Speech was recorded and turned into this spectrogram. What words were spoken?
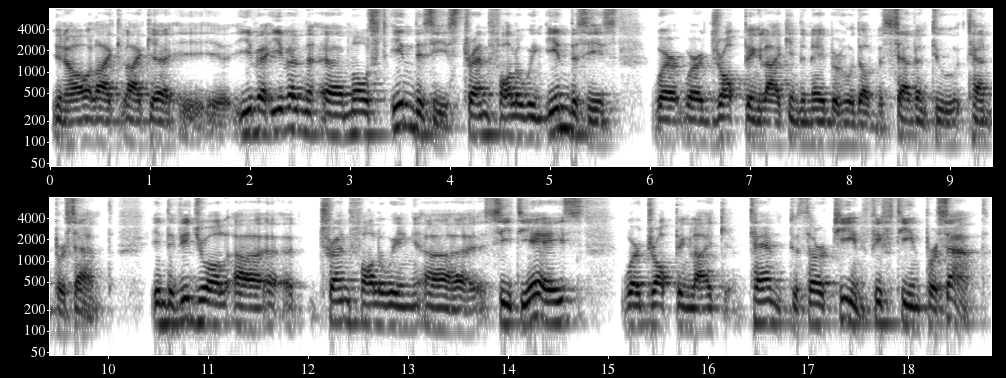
You know, like, like, uh, even, even uh, most indices, trend following indices were, were dropping like in the neighborhood of 7 to 10%. Individual, uh, uh trend following, uh, CTAs were dropping like 10 to 13, 15%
